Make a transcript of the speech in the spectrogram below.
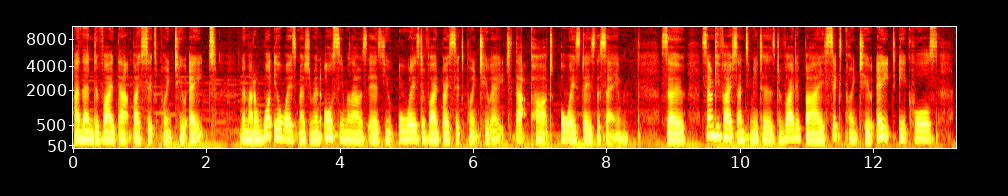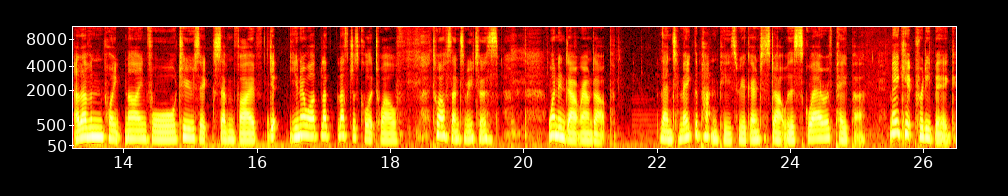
I then divide that by 6.28. No matter what your waist measurement or seam allowance is, you always divide by 6.28. That part always stays the same. So 75 centimetres divided by 6.28 equals 11.942675. Yeah, you know what? Let, let's just call it 12. 12 centimetres. When in doubt, round up. Then to make the pattern piece, we are going to start with a square of paper. Make it pretty big,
